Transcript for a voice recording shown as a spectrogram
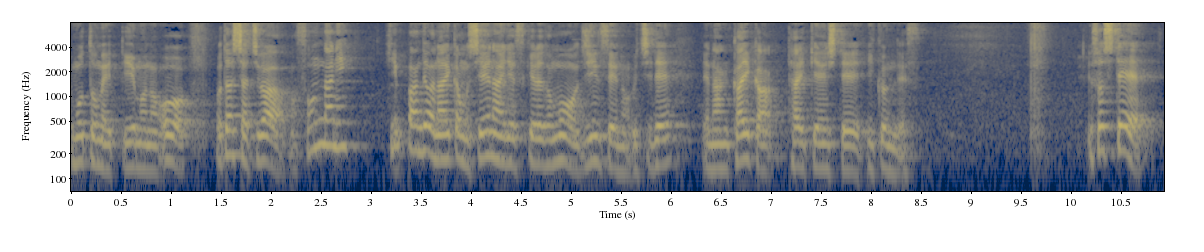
求めっていうものを私たちはそんなに頻繁ではないかもしれないですけれども人生のうちで何回か体験していくんです。そして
